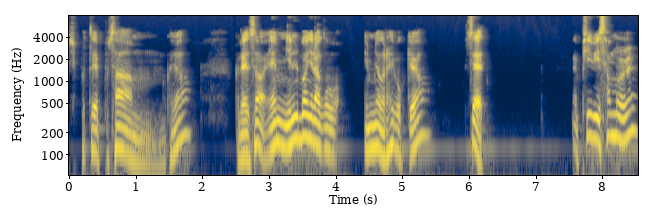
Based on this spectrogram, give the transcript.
Shift F3 그죠? 그래서 M1번이라고 입력을 해볼게요. 셋 PB3을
